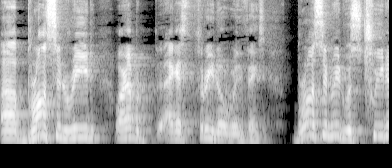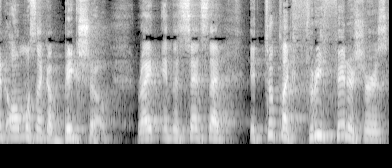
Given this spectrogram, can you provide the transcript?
uh, Bronson Reed, or number, I guess three noteworthy things. Bronson Reed was treated almost like a big show, right? In the sense that it took like three finishers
